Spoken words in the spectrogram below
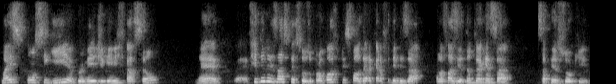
mas conseguia, por meio de gamificação, né, fidelizar as pessoas. O propósito principal dela, era fidelizar, ela fazia. Tanto é que essa, essa pessoa que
